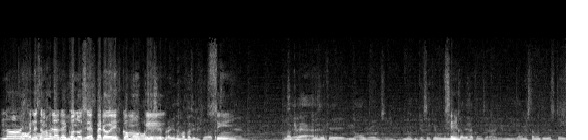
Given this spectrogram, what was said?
No, es No, que no, no, estamos hablando de conocer, empieza, pero es como no, que... yo sé, pero hay unas más fáciles que otras Sí. también. O No sea, creas. Yo sé que no, bro, sí. No, yo sé que uno Sí. nunca deja de conocer a alguien y honestamente yo estoy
